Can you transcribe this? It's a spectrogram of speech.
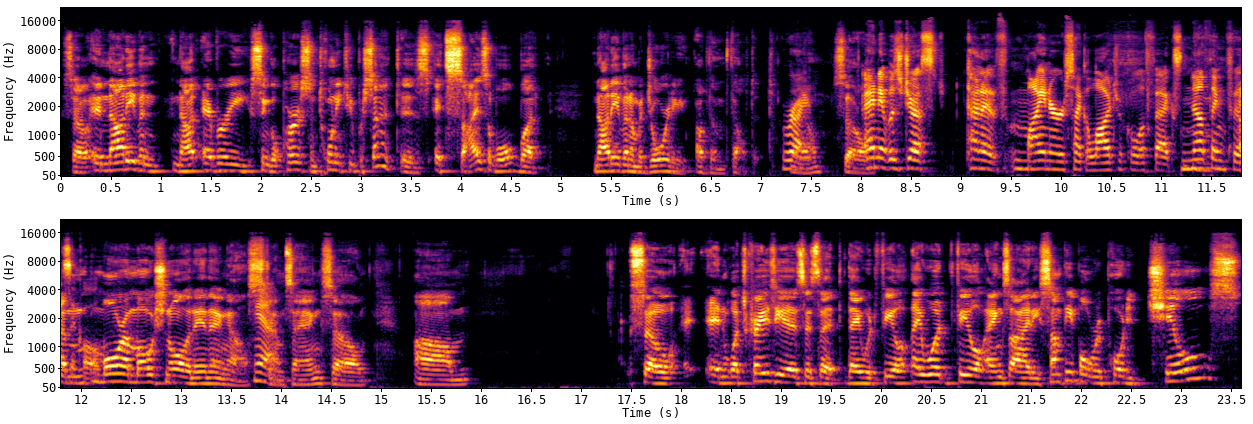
so and not even not every single person. Twenty two percent is it's sizable, but not even a majority of them felt it. you Right. know? So and it was just kind of minor psychological effects, nothing um, physical. more emotional than anything else. You know what I'm saying? So, um, so, and what's crazy is, is that they would feel, they would feel anxiety. Some people reported chills,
